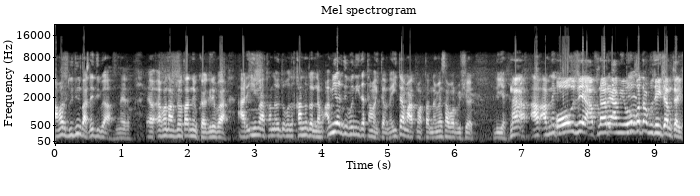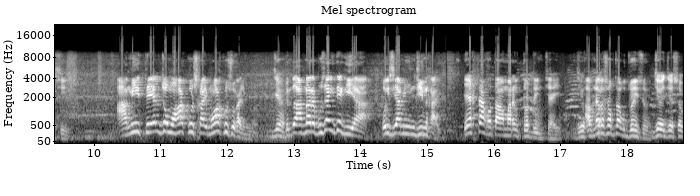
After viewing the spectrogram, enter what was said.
আমার দুই দিন বাদে দিবা আপনার এখন আপনি ওটা নেউকা গরিবা আর ই মাথা নয় কানো ধরলাম আমি আর দিবনি ইটা থামাইতাম না ইটা মাত মাতাম না মেসাবার বিষয় লিয়ে না আপনি ও যে আপনারে আমি ও কথা বুঝাইতাম চাইছি। আমি তেল যে মহাকুশ খাই মহাকুশও খাই। জি। কিন্তু আপনারে বুঝাইতে গিয়া কইছি আমি ইঞ্জিন খাই। একটা কথা আমার উত্তর দিন চাই। জি, কথা। বুঝবাইছো যে যে সব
